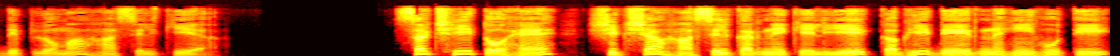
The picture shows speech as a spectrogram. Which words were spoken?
डिप्लोमा हासिल किया। सच ही तो है, शिक्षा हासिल करने के लिए कभी देर नहीं होती,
